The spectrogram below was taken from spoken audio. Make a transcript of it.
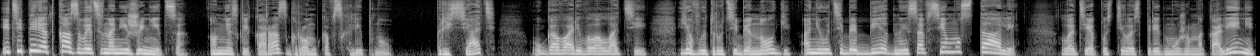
и теперь отказывается на ней жениться. Он несколько раз громко всхлипнул. «Присядь», — уговаривала Лати. «Я вытру тебе ноги, они у тебя бедные, совсем устали». Лати опустилась перед мужем на колени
